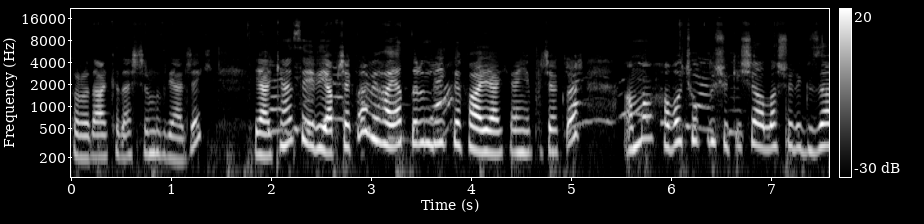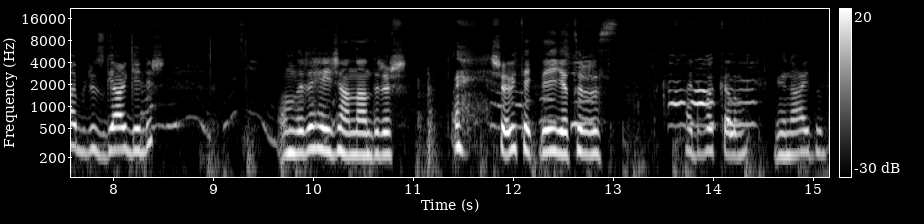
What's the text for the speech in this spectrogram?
Sonra da arkadaşlarımız gelecek. Yelken seyri yapacaklar ve hayatlarında ilk defa yelken yapacaklar. Ama hava çok düşük. İnşallah şöyle güzel bir rüzgar gelir. Onları heyecanlandırır. şöyle bir tekneye yatırırız. Hadi bakalım. Günaydın.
